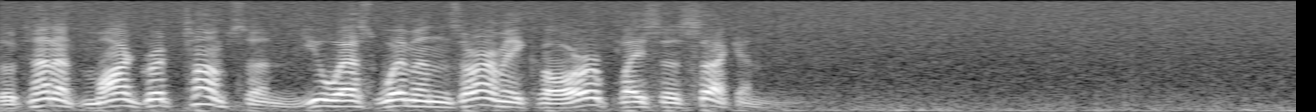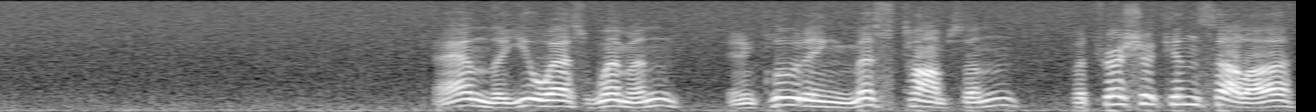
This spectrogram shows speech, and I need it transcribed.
Lieutenant Margaret Thompson, U.S. Women's Army Corps, places second. And the U.S. women, including Miss Thompson, Patricia Kinsella,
